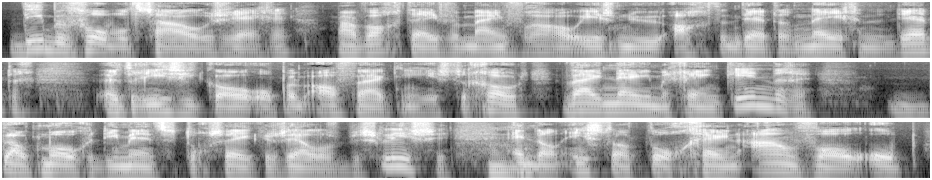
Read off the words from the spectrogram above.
Die bijvoorbeeld zouden zeggen, maar wacht even, mijn vrouw is nu 38, 39. Het risico op een afwijking is te groot. Wij nemen geen kinderen. Dat mogen die mensen toch zeker zelf beslissen. Mhm. En dan is dat toch geen aanval op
